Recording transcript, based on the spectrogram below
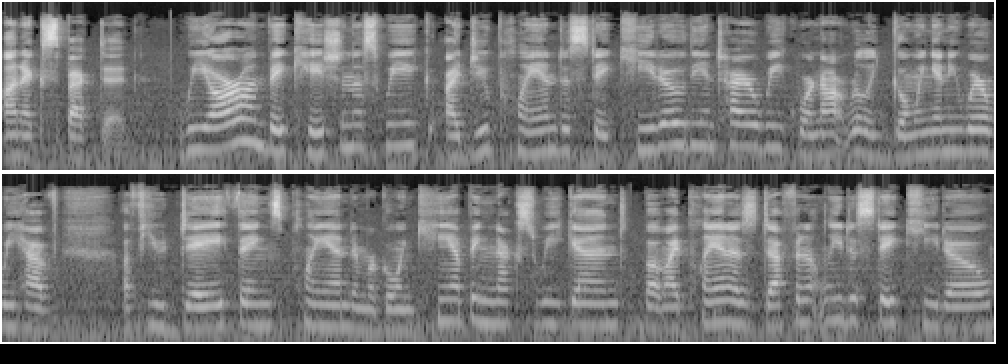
unexpected we are on vacation this week. I do plan to stay keto the entire week. We're not really going anywhere. We have a few day things planned and we're going camping next weekend. But my plan is definitely to stay keto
